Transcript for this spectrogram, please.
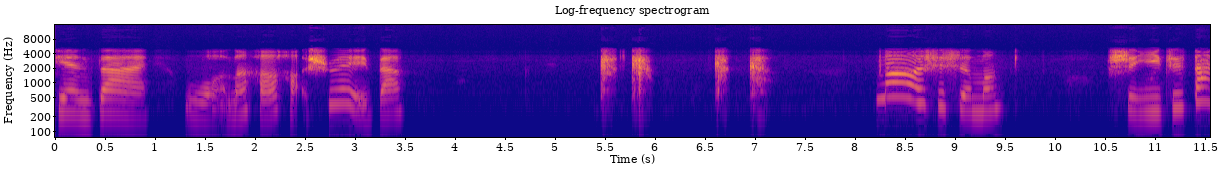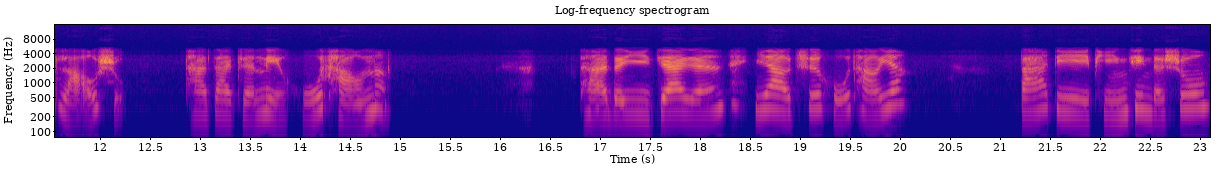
现在。”我们好好睡吧。那是什么？是一只大老鼠，它在整理胡桃呢。它的一家人要吃胡桃呀。巴迪平静地说：“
